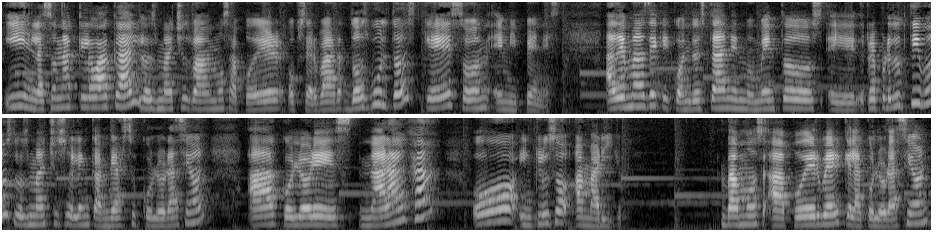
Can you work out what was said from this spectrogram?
y en la zona cloacal los machos vamos a poder observar dos bultos que son hemipenes. Además de que cuando están en momentos eh, reproductivos, los machos suelen cambiar su coloración a colores naranja o incluso amarillo. Vamos a poder ver que la coloración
